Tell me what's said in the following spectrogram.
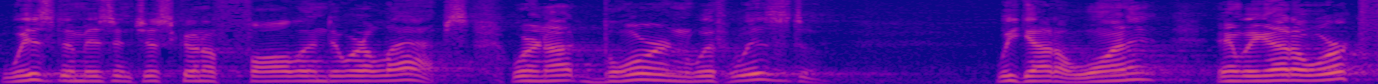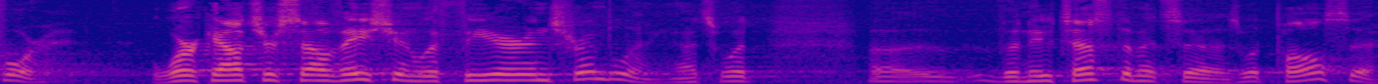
Wisdom isn't just going to fall into our laps. We're not born with wisdom. We got to want it and we got to work for it. Work out your salvation with fear and trembling. That's what uh, the New Testament says, what Paul says.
